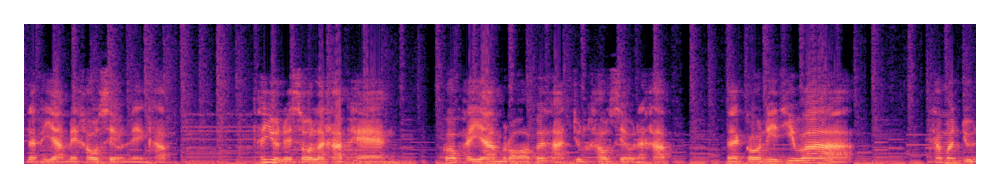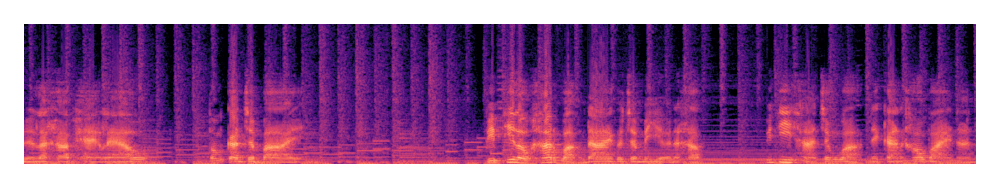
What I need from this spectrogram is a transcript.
และพยายามไม่เข้าเซลล์เองครับ ถ้าอยู่ในโซนราคาแพง ก็พยายามรอเพื่อหาจุดเข้าเซลล์นะครับ แต่กรณีที่ว่าถ้ามันอยู่ในราคาแพงแล้ว ต้องการจะบายปิดที่เราคาดหวังได้ก็จะไม่เยอะนะครับ วิธีหาจังหวะในการเข้าบายนั้น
